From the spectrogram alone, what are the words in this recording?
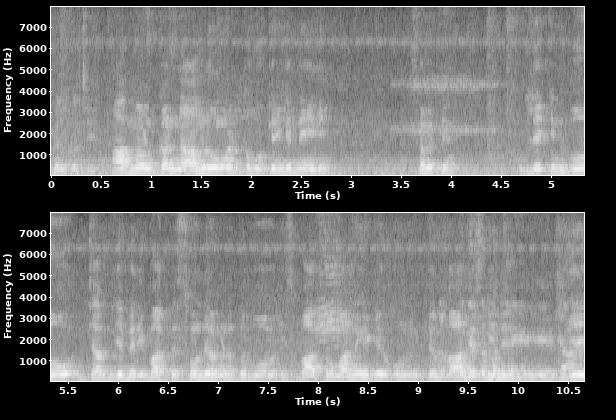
بالکل ٹھیک اب میں ان کا نام لوں گا تو وہ کہیں گے نہیں نہیں۔ سمجھتے ہیں؟ لیکن وہ جب یہ میری باتیں سن رہے ہوں گے نا تو وہ اس بات کو مانیں گے کہ ان کے بعد یہ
